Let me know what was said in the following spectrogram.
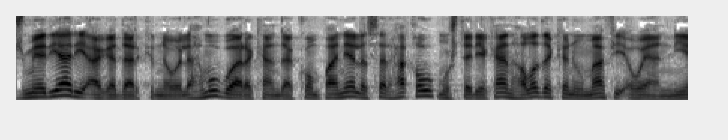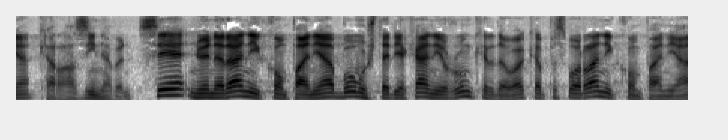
ژمێریاری ئاگادارکردنەوە لە هەموو بوارەکاندا کۆمپانیا لەسەر هەقە و موشتەریەکان هەڵە دەکەن و مافی ئەوەیان نییە کە ڕازی نەبن سێ نوێنەرانی کۆمپانیا بۆ موشتەریەکانی ڕوونکردەوە کە پسپۆڕانی کۆمپانیا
